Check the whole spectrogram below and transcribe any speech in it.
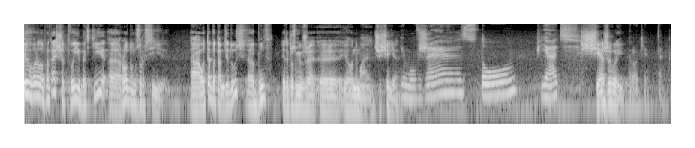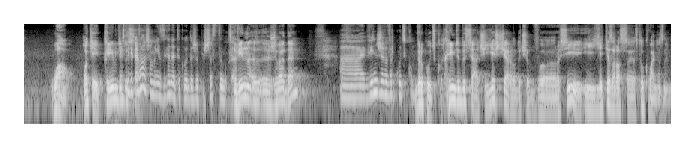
Ти говорила про те, що твої батьки е, родом з Росії. А у тебе там дідусь е, був, я так розумію, вже е, його немає, чи ще є? Йому вже 105 Ще живий. років. Так. Вау. Окей, крім Я ж тобі казала, що мені з генетикою дуже пощастило. Він живе де? А, він живе в Іркутську. В Іркутську. Крім дідуся, чи є ще родичі в Росії, і яке зараз спілкування з ними?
